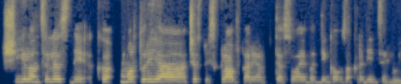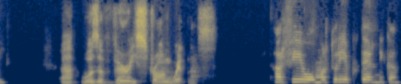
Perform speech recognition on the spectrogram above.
Și el a înțeles de, că mărturia acestui sclav care ar putea să o aibă din cauza credinței lui uh, was a very strong witness. ar fi o mărturie puternică.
